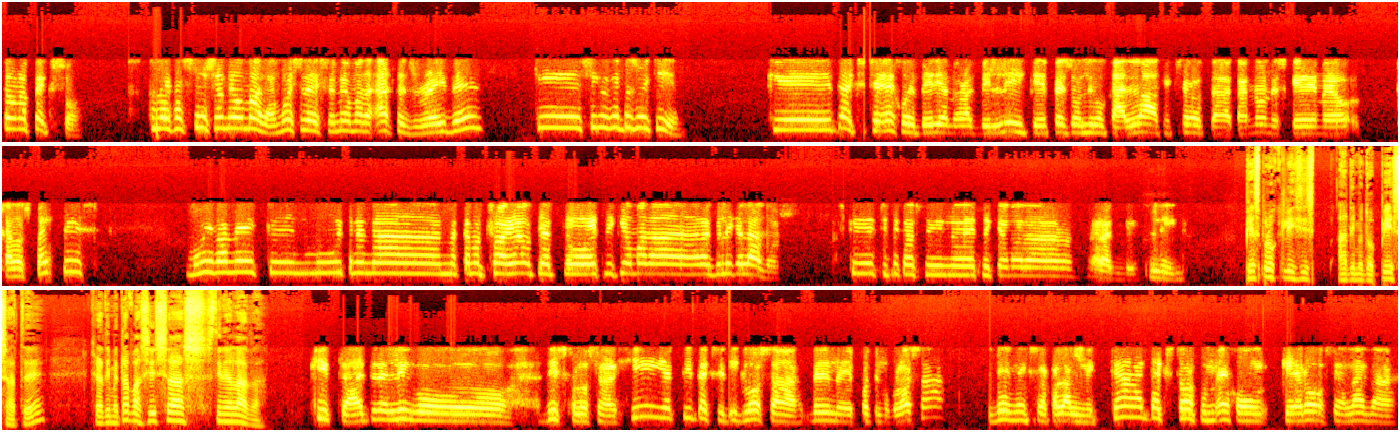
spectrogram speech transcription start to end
θέλω να παίξω. Και λέει θα στείλω σε μια ομάδα. Μου έστειλε σε μια ομάδα Athens Raiders και σίγουρα να παίζω εκεί. Και εντάξει, έχω εμπειρία με Rugby League και παίζω λίγο καλά και ξέρω τα κανόνες και είμαι καλός παίκτης. Μου είδανε και μου είπαν να, να κάνω try out για το εθνική ομάδα Rugby League Ελλάδος. Και έτσι πήγα στην εθνική ομάδα Rugby League. Ποιες προκλήσεις αντιμετωπίσατε κατά τη μετάβασή σας στην Ελλάδα; Κοίτα, ήταν λίγο δύσκολο στην αρχή γιατί εντάξει, η γλώσσα δεν είναι η πρώτη μου γλώσσα δεν ήξερα καλά ελληνικά. Εντάξει, τώρα που έχω καιρό στην Ελλάδα,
